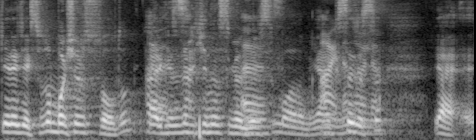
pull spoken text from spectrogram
Gelecek sezon başarısız oldun. Herkes Evet. der ki nasıl gönderirsin Evet. bu adamı? Yani Aynen kısacası öyle. Yani, e,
